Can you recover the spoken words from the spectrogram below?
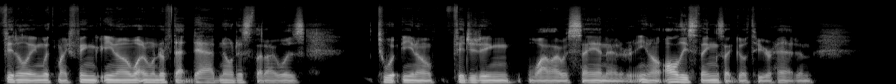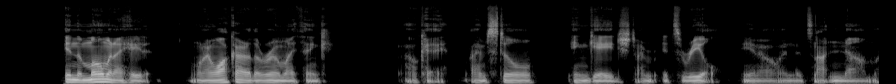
fiddling with my finger? You know, I wonder if that dad noticed that I was, you know, fidgeting while I was saying it, or you know, all these things that go through your head. And in the moment, I hate it. When I walk out of the room, I think, okay, I'm still engaged. I'm, it's real, you know, and it's not numb.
